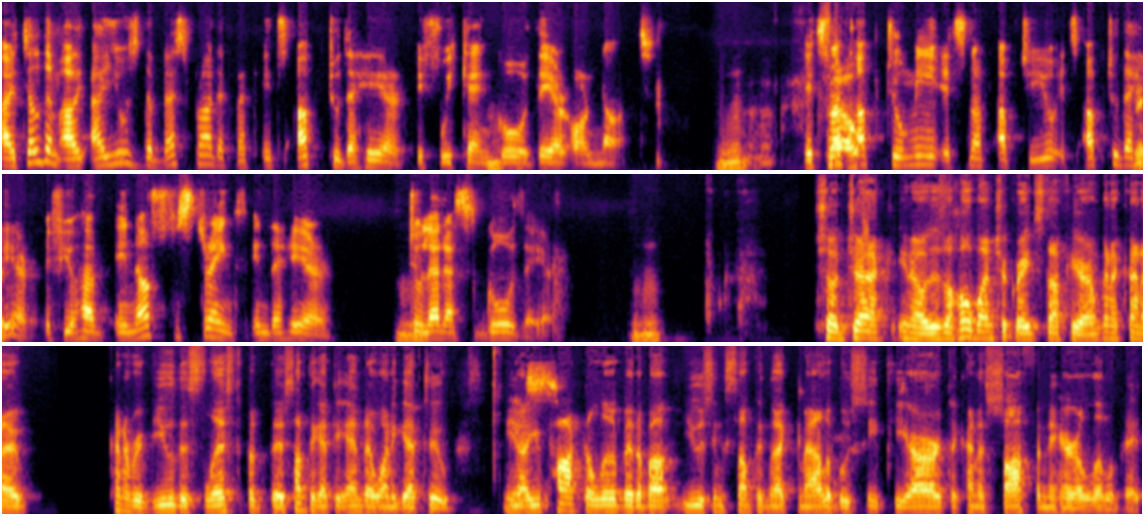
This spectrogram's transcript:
i tell them i, I use the best product but it's up to the hair if we can Mhm. go there or not Mhm. Mhm. it's not up to me it's not up to you it's up to the Right. hair if you have enough strength in the hair to Mhm. let us go there Mhm. So Jack, you know, there's a whole bunch of great stuff here. I'm going to kind of kind of review this list, but there's something at the end I want to get to. You know, you talked a little bit about using something like Malibu CPR to kind of soften the hair a little bit.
